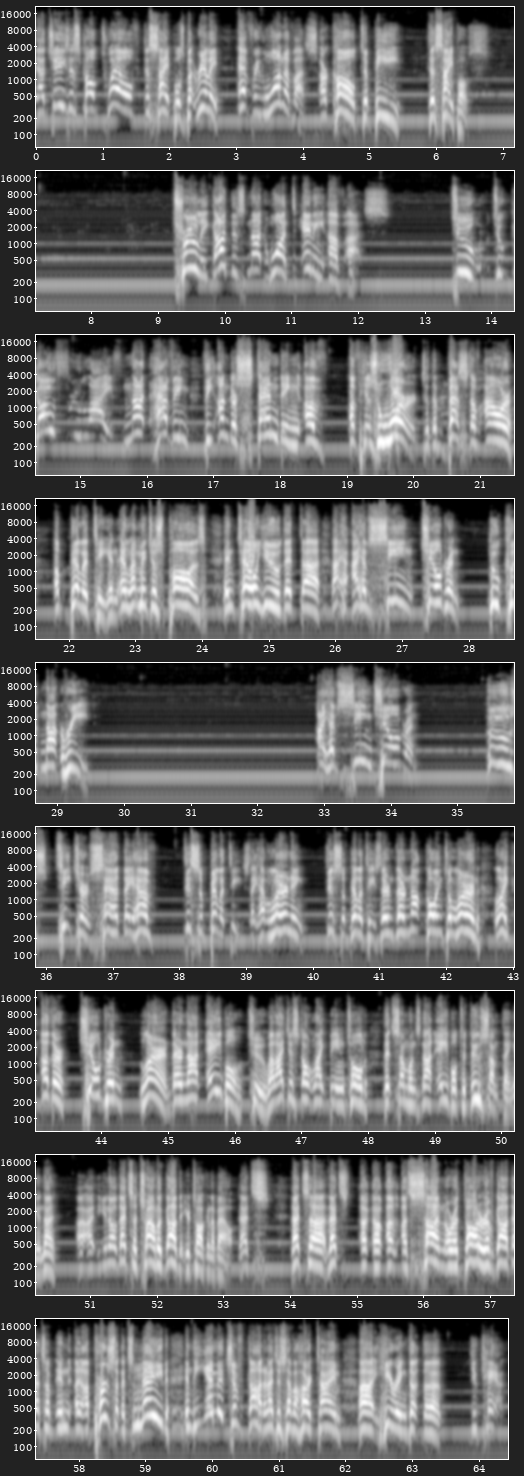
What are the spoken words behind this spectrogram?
Now, Jesus called 12 disciples, but really, every one of us are called to be disciples. Truly, God does not want any of us to, to go through life not having the understanding of, of His Word to the best of our ability. And, and let me just pause and tell you that uh, I, I have seen children who could not read. I have seen children whose teachers said they have disabilities, they have learning disabilities. They're, they're not going to learn like other children learn. They're not able to. Well, I just don't like being told that someone's not able to do something. And I, I, you know, that's a child of God that you're talking about. That's that's uh, that's a, a, a, son or a daughter of God. That's a, in, a person that's made in the image of God. And I just have a hard time uh, hearing the the you can't.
